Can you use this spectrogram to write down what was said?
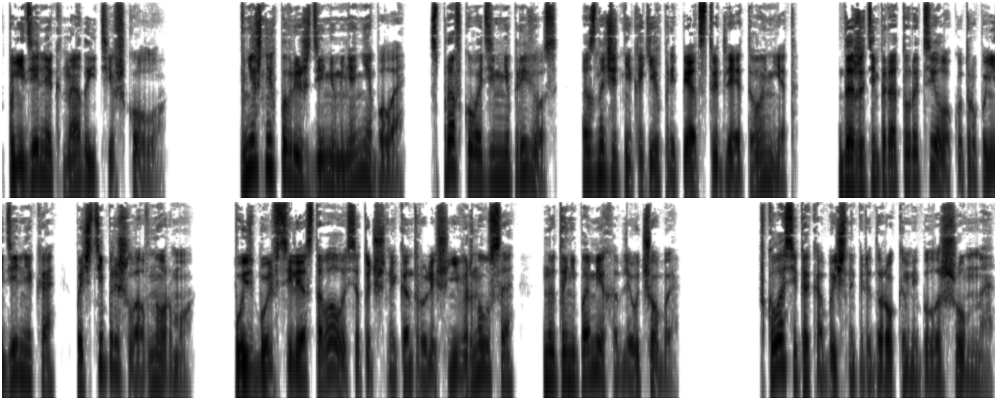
В понедельник надо идти в школу. Внешних повреждений у меня не было. Справку Вадим мне привез, а значит, никаких препятствий для этого нет. Даже температура тела к утру понедельника почти пришла в норму. Пусть боль в теле оставалась, а точечный контроль еще не вернулся, но это не помеха для учебы. В классе, как обычно, перед уроками было шумно.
